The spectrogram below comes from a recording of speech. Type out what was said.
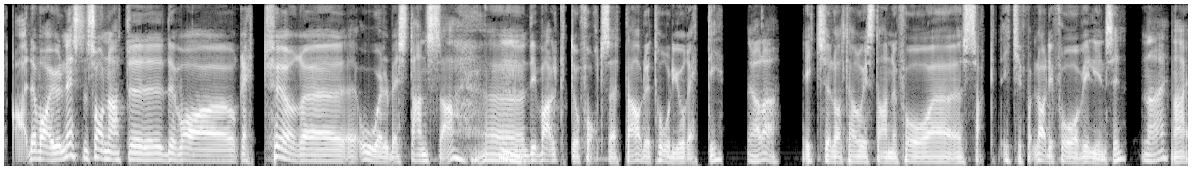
Ja, Det var jo nesten sånn at eh, det var rett før eh, OL ble stansa. Mm. De valgte å fortsette, og det tror de jo rett i. Ja da. Ikke la terroristene få eh, sagt Ikke la de få viljen sin. Nei. Nei.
